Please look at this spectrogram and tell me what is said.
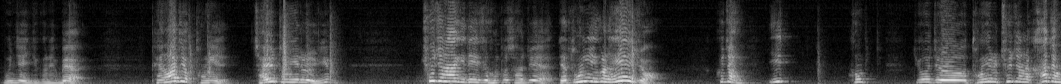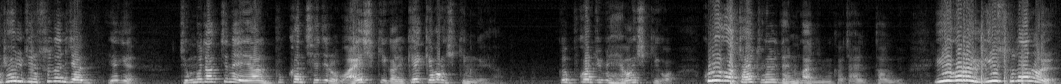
문재인 정권이 왜? 평화적 통일, 자유 통일을 위- 추진하게 돼 있어 헌법 사조에 대통령이 이걸 해야죠. 그냥 이 헌- 요, 저, 통일을 추진하는 가장 효율적인 수단이 제가 여기 정보작전에 의한 북한 체제를 와해시키가지고 개, 개방시키는 거예요. 그 북한 주민 해방시키고. 그래가 자유통일 되는 거 아닙니까? 자유통일. 이거를, 이 수단을,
